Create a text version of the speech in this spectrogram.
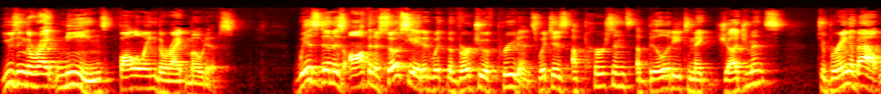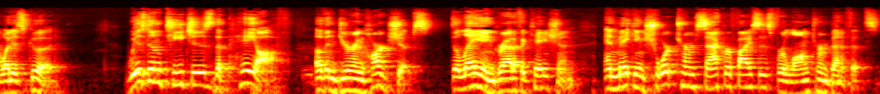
using the right means, following the right motives. Wisdom is often associated with the virtue of prudence, which is a person's ability to make judgments to bring about what is good. Wisdom teaches the payoff of enduring hardships, delaying gratification, and making short term sacrifices for long term benefits.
